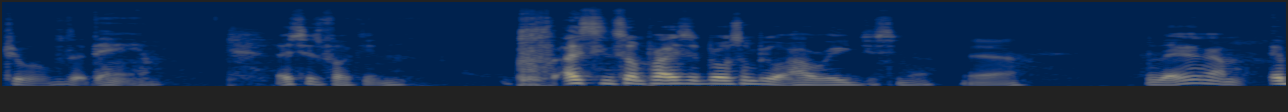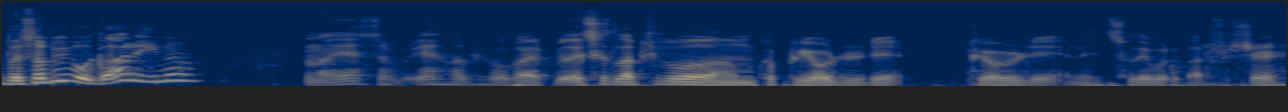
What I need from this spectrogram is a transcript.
Triple, the damn, that's just fucking. I seen some prices, bro. Some people outrageous, you know. Yeah. Like, I got, but some people got it, you know. No, yeah, so, yeah, a lot of people got it. But it's 'cause a lot of people um pre-ordered it, pre-ordered it, and it, so they would have got it for sure.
